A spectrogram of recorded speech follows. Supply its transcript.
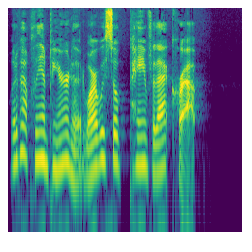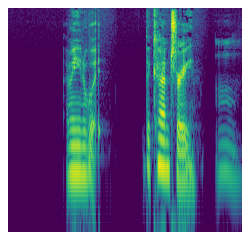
What about Planned Parenthood? Why are we still paying for that crap? I mean, what, the country. Mm.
